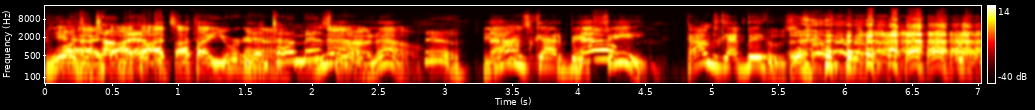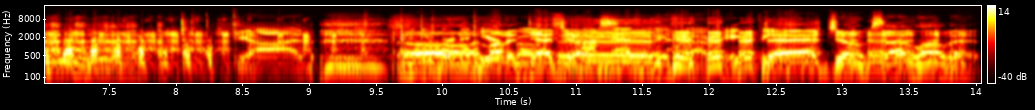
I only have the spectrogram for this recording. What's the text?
Yeah, it's a I, Tom thought, I, Maz- thought, I thought you were going to. yeah, Tom No, Mesler. no. Yeah. Tom's got big No. feet. Tom's got big shoes. God. You heard it I here, love it. folks. Dad Tom jokes. Mazaway's got big. Dad jokes. I love it.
